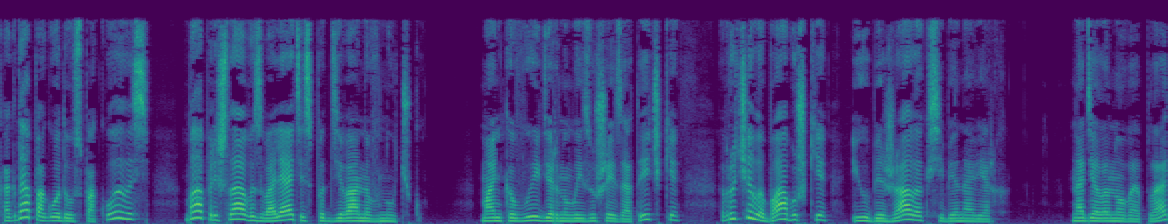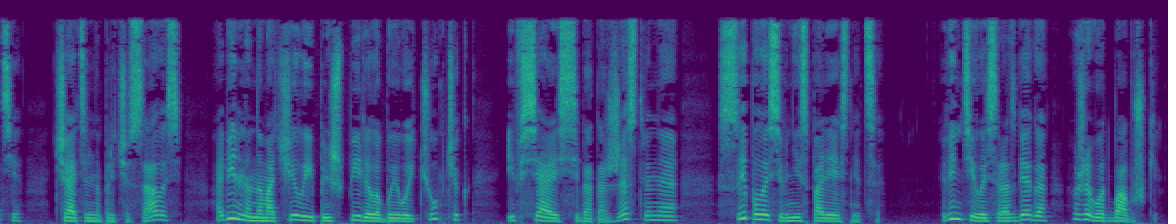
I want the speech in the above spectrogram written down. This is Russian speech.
Когда погода успокоилась, ба пришла вызволять из-под дивана внучку. Манька выдернула из ушей затычки, вручила бабушке и убежала к себе наверх. Надела новое платье, тщательно причесалась, обильно намочила и пришпилила боевой чубчик, и вся из себя торжественная сыпалась вниз по лестнице. Винтилась с разбега в живот бабушки.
